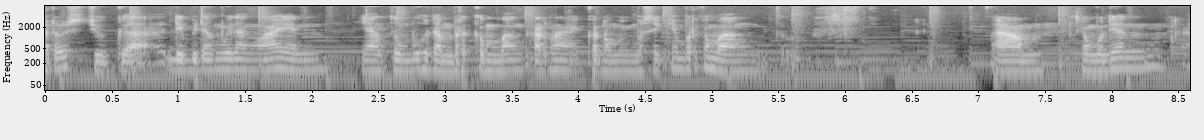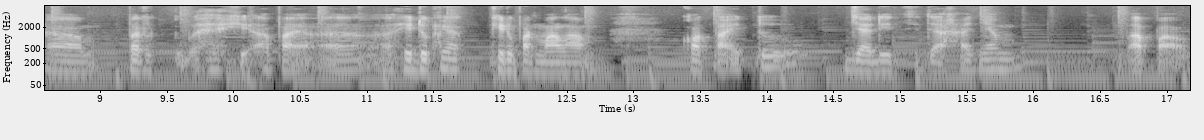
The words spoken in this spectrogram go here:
terus juga di bidang-bidang lain yang tumbuh dan berkembang karena ekonomi musiknya berkembang gitu. Um, kemudian um, ber, apa uh, hidupnya kehidupan malam kota itu jadi tidak hanya apa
